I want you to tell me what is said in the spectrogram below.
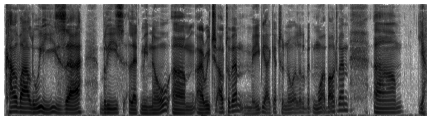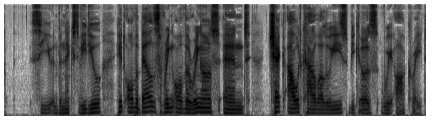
Calva Louise, please let me know. Um, I reach out to them. Maybe I get to know a little bit more about them. Um, yeah. See you in the next video. Hit all the bells, ring all the ringers, and check out Calva Louise because we are great.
